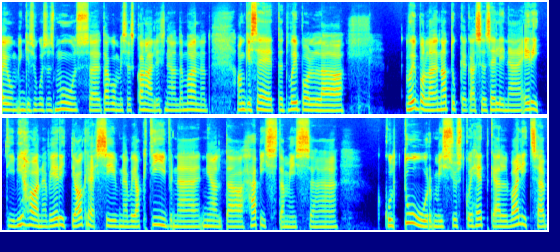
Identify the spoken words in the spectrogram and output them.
aju mingisuguses muus äh, tagumises kanalis nii-öelda mõelnud, ongi see, et, et võib-olla võib-olla natuke ka see selline eriti vihane või eriti agressiivne või aktiivne nii-öelda häbistamis äh, kultuur, mis justkui hetkel valitseb,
